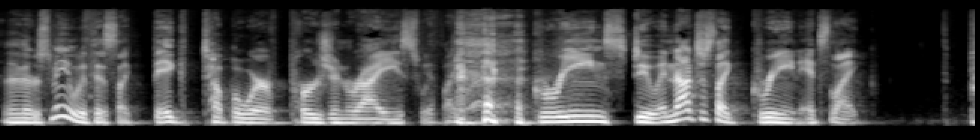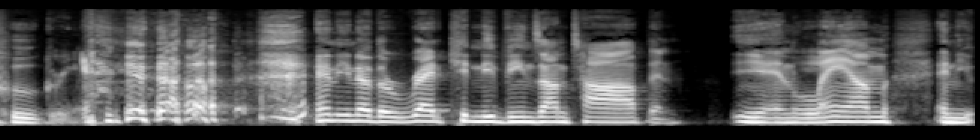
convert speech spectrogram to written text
And then there's me with this like big Tupperware of Persian rice with like green stew, and not just like green, it's like poo green, you know? and you know the red kidney beans on top, and and lamb, and you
